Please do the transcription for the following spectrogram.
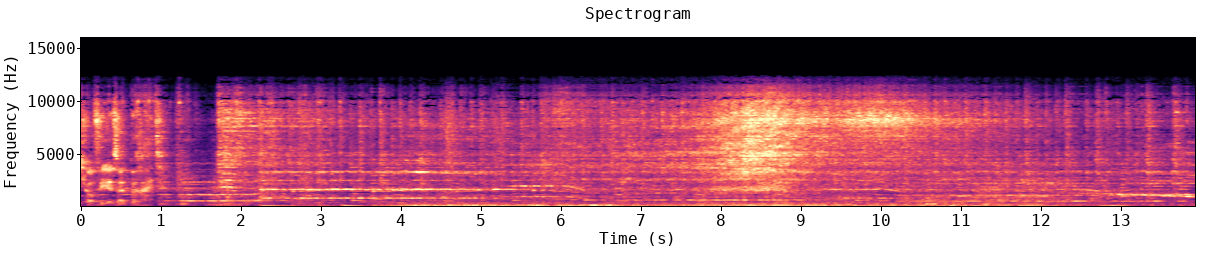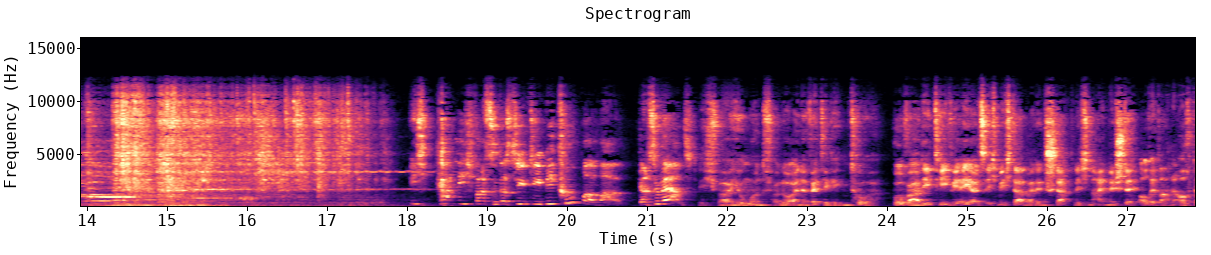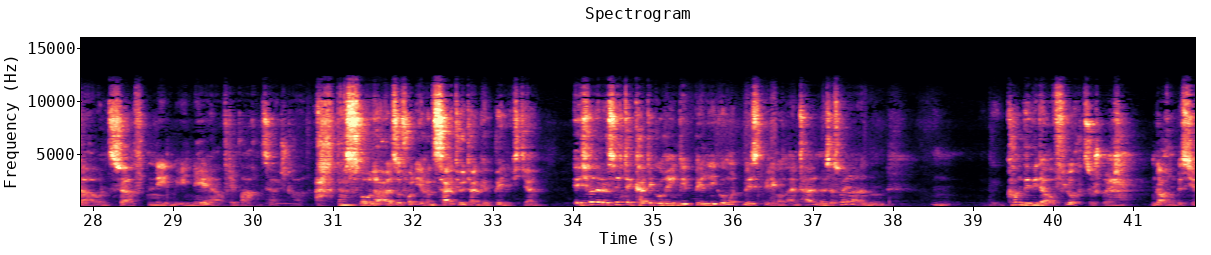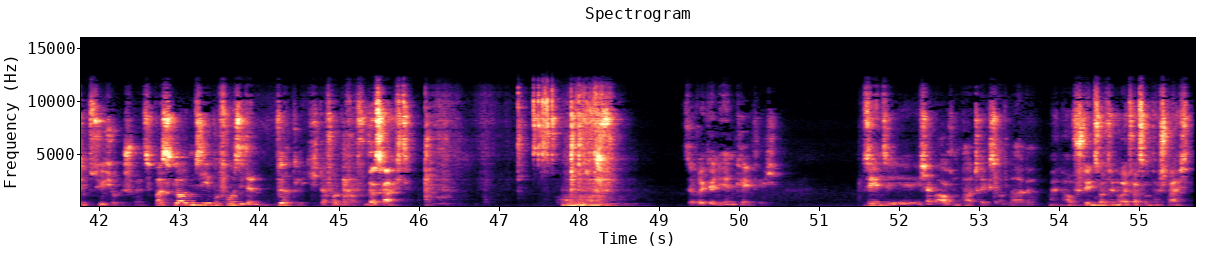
ich hoffe, ihr seid bereit. Verlor eine Wette gegen Thor. Wo war die TVA, als ich mich da bei den Sterblichen einmischte? Oh, wir waren auch da und surften neben Ihnen her auf dem wahren Zeitstrahl. Ach, das wurde also von Ihren Zeithütern gebilligt, ja? Ich würde das nicht in Kategorien wie Billigung und Missbilligung einteilen. Es ist mehr ein... Kommen wir wieder auf Flucht zu sprechen. Und auch ein bisschen Psychogeschwätz. Was glauben Sie, wovor Sie denn wirklich davonlaufen? Das reicht. Zurück in Ihren Käfig. Sehen Sie, ich habe auch ein paar Tricks auf Lager. Mein Aufstehen sollte nur etwas unterstreichen.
